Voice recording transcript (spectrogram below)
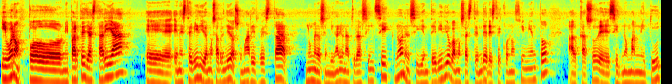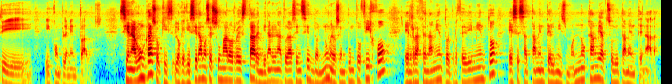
Y bueno, por mi parte ya estaría. Eh, en este vídeo hemos aprendido a sumar y restar números en binario natural sin signo, en el siguiente vídeo vamos a extender este conocimiento al caso de signo magnitud y, complemento a 2. Si en algún caso lo que quisiéramos es sumar o restar en binario natural sin signo números en punto fijo, el razonamiento, el procedimiento es exactamente el mismo, no cambia absolutamente nada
